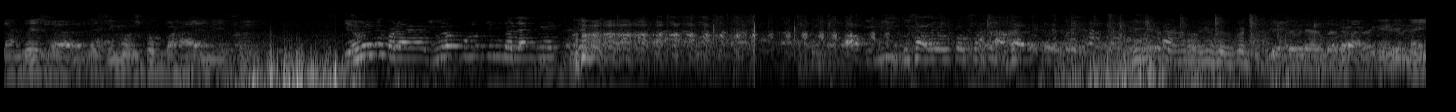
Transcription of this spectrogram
लैंग्वेज है लेकिन उसको बढ़ाया नहीं कोई। इन्होंने नहीं पढ़ाया you are polluting the language आप इंग्लिश घुसा रहे हो सब कुछ घुसा रहे अगर अंग्रेज़ी नहीं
